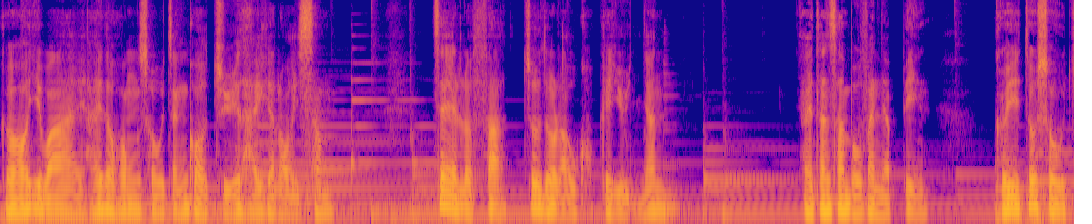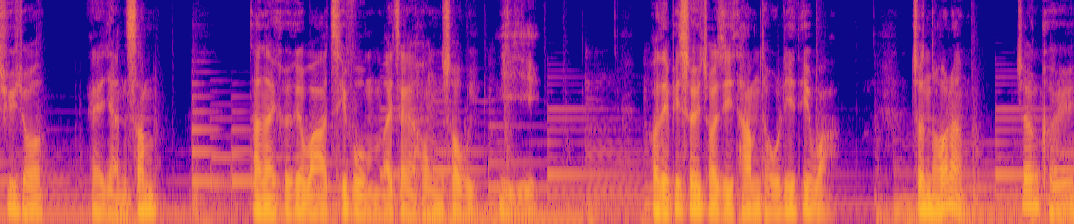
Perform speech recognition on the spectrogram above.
佢可以话系喺度控诉整个主体嘅内心，即系律法遭到扭曲嘅原因。喺登山部分入边，佢亦都诉诸咗诶人心，但系佢嘅话似乎唔系净系控诉而已。我哋必须再次探讨呢啲话，尽可能。将佢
